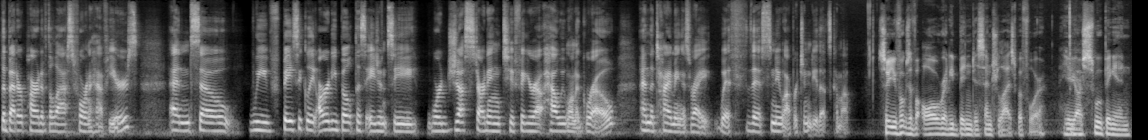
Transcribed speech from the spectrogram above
the better part of the last four and a half years. And so we've basically already built this agency. We're just starting to figure out how we want to grow. And the timing is right with this new opportunity that's come up. So you folks have already been decentralized before. Here you are swooping in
